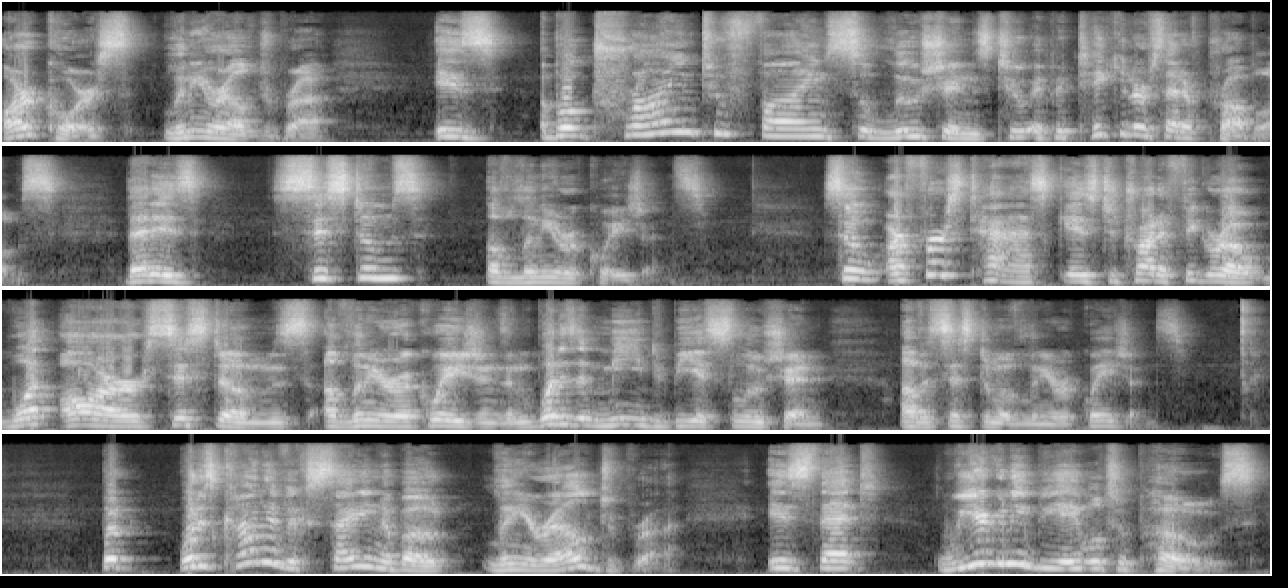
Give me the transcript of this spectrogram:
our course, Linear Algebra, is about trying to find solutions to a particular set of problems. That is, systems of linear equations. So our first task is to try to figure out what are systems of linear equations and what does it mean to be a solution of a system of linear equations. But what is kind of exciting about linear algebra is that we are going to be able to pose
